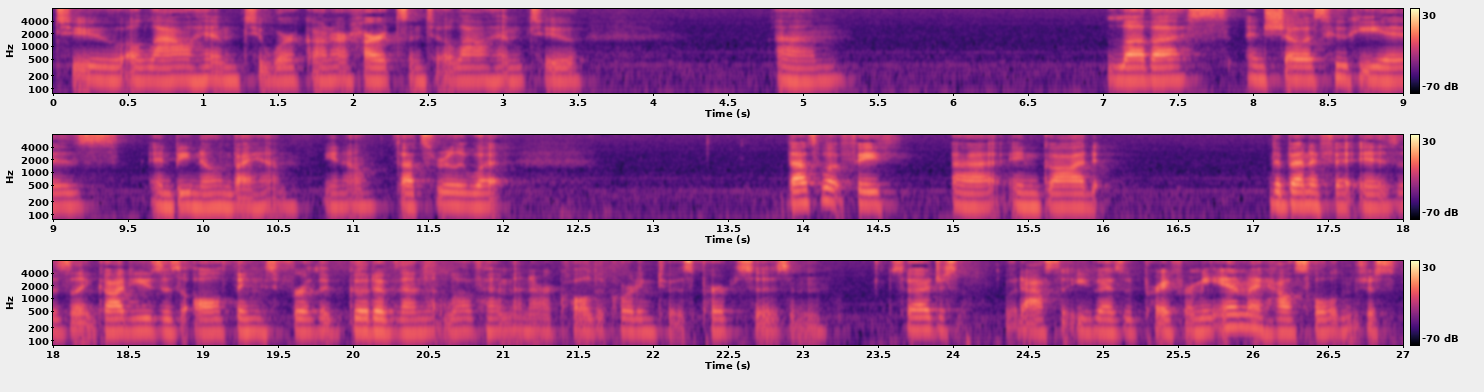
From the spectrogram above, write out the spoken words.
to allow him to work on our hearts and to allow him to um, love us and show us who he is and be known by him you know? That's really what that's what faith uh, in god the benefit is is like god uses all things for the good of them that love him and are called according to his purposes. And so i just would ask that you guys would pray for me and my household and just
